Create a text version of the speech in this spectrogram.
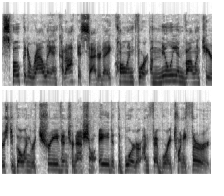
spoke at a rally in Caracas Saturday, calling for a million volunteers to go and retrieve international aid at the border on February 23rd.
